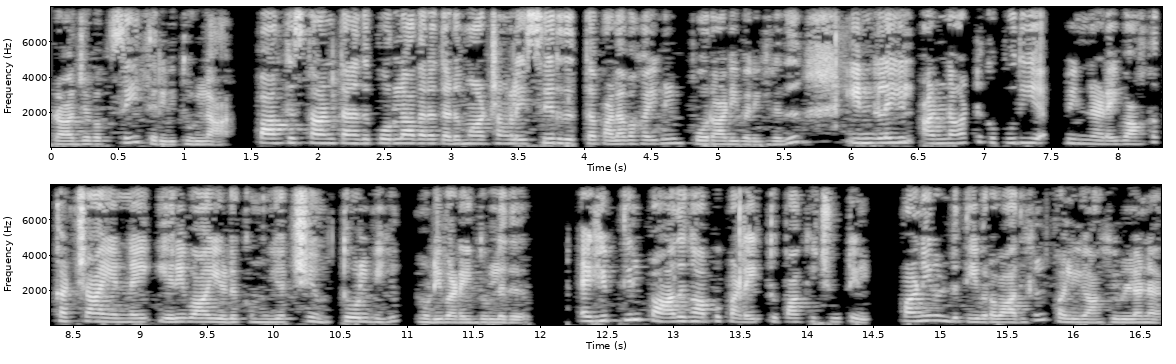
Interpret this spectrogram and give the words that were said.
ராஜபக்சே தெரிவித்துள்ளார். பாகிஸ்தான் தனது பொருளாதார தடுமாற்றங்களை சீர்திருத்த பல வகைகளும் போராடி வருகிறது. இந்நிலையில் அந்நாட்டுக்கு புதிய பின்னடைவாக கச்சா எண்ணெய் எரிவாயு எடுக்கும் முயற்சியும் தோல்வியில் முடிவடைந்துள்ளது. எகிப்தில் பாதுகாப்பு படை துப்பாக்கிச் சூட்டில் பனிரண்டு தீவிரவாதிகள் பலியாகியுள்ளனர்.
